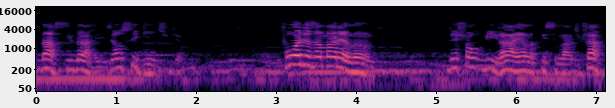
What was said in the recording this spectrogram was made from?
da Cida Reis. É o seguinte, aqui, ó. folhas amarelando. Deixa eu virar ela para esse lado de cá.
